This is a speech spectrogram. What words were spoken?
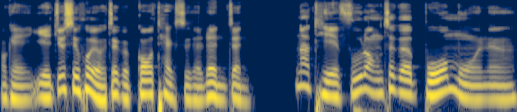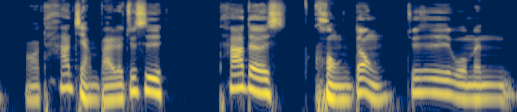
，OK，也就是会有这个 Gore-Tex 的认证。那铁氟龙这个薄膜呢，哦，它讲白了就是它的。孔洞就是我们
